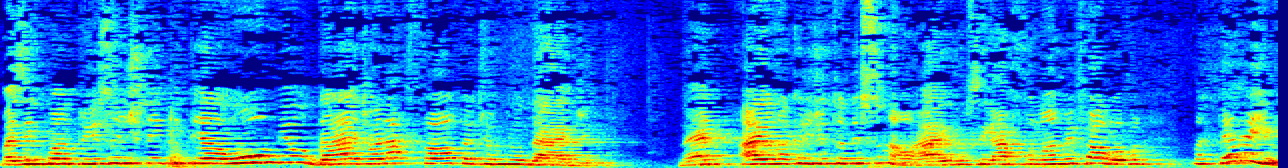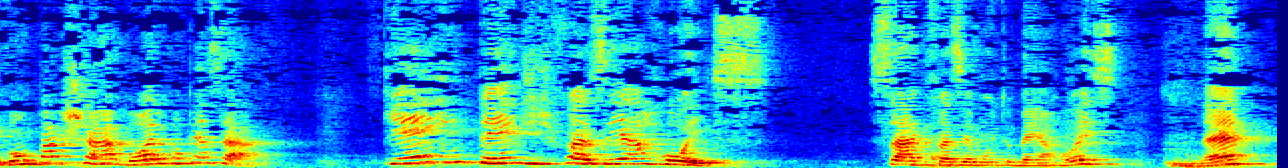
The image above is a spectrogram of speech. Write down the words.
Mas enquanto isso, a gente tem que ter a humildade, olha a falta de humildade. Né? Ah, eu não acredito nisso não. Ah, eu não sei, ah, fulano me falou. Mas peraí, vamos baixar a bola e vamos pensar. Quem entende de fazer arroz, sabe fazer muito bem arroz, né?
